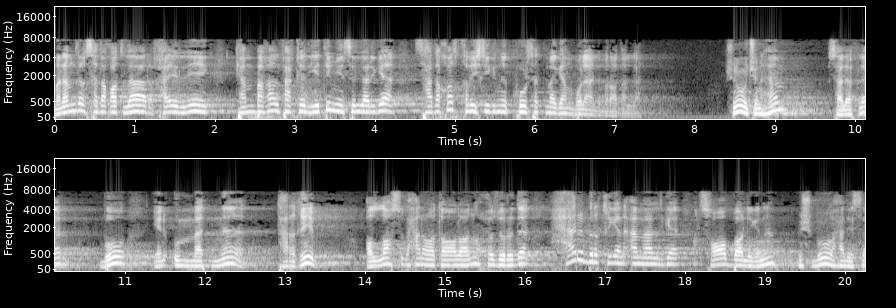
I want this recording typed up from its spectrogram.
mana bunday sadaqotlar xayrlik kambag'al faqir yetim yesirlarga sadaqot qilishligini ko'rsatmagan bo'ladi birodarlar. Shuning uchun ham salaflar bu ya'ni ummatni targ'ib alloh subhanava taoloni huzurida har bir qilgan amalga savob borligini ushbu hadisda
